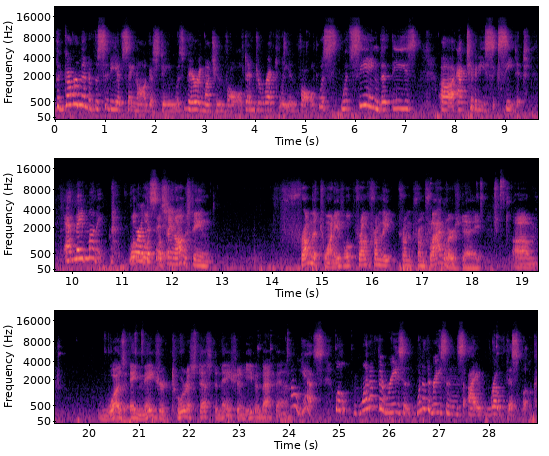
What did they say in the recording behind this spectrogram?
the, government of the city of St. Augustine was very much involved and directly involved with with seeing that these uh, activities succeeded and made money Well, for well, the city. well. St. Augustine, from the twenties, well, from from the from from Flagler's day, um, was a major tourist destination even back then. Oh yes. Well, one of the reason one of the reasons I wrote this book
